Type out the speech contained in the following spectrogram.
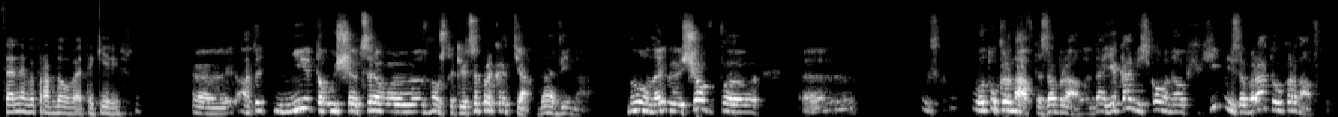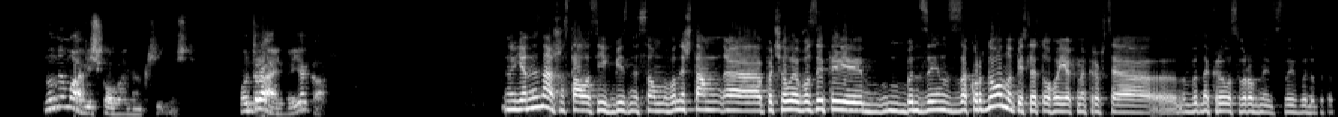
це не виправдовує такі рішення? Е, а тут ні, тому що це е, знову ж таки це прикриття, да, війна. Ну що в е, от Укрнафта забрали. Да, яка військова необхідність забирати Укрнафту? Ну нема військової необхідності. От реально, яка? Ну я не знаю, що стало з їх бізнесом. Вони ж там е, почали возити бензин з-за кордону після того, як накрився е, накрилось виробництво і видобуток.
